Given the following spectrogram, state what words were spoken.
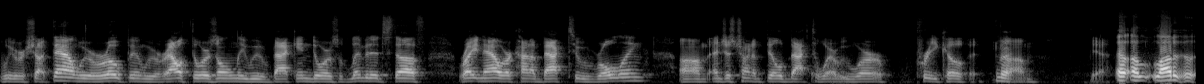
we were shut down, we were open, we were outdoors only, we were back indoors with limited stuff. Right now, we're kind of back to rolling um, and just trying to build back to where we were pre-COVID. Right. Um, yeah. A, a lot of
